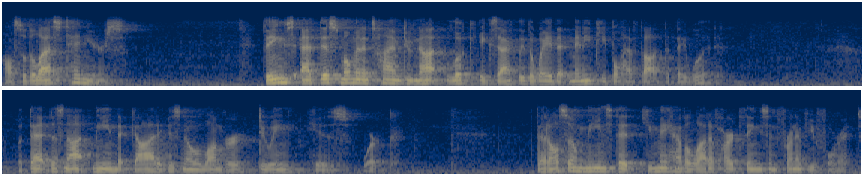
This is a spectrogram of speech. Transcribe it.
also the last 10 years. Things at this moment in time do not look exactly the way that many people have thought that they would. But that does not mean that God is no longer doing his work. But That also means that you may have a lot of hard things in front of you for it.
